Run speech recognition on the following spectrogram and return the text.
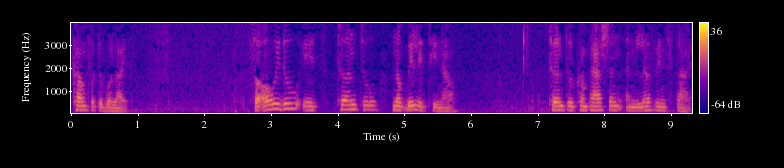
comfortable life. So all we do is turn to nobility now. Turn to compassion and loving style.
